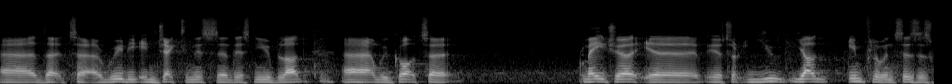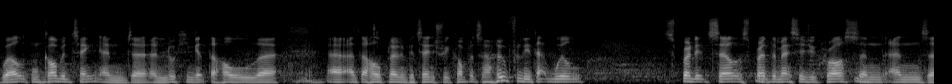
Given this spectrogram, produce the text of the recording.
uh, that uh, are really injecting this uh, this new blood. Uh, we've got uh, major uh, sort of young influencers as well, mm -hmm. commenting and, uh, and looking at the whole uh, uh, at the whole plenipotentiary conference. So hopefully that will spread itself, spread the message across, and and uh,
